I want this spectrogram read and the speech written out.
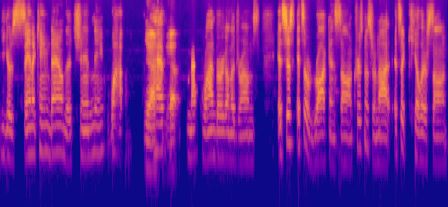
he goes, "Santa came down the chimney." Wow. Yeah. I Have yeah. Max Weinberg on the drums. It's just it's a rocking song, Christmas or not. It's a killer song,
